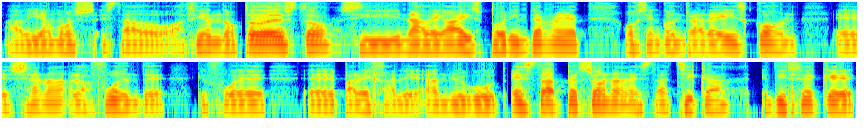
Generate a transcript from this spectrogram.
habíamos estado haciendo. Todo esto, si navegáis por internet, os encontraréis con eh, Shana Lafuente, que fue eh, pareja de Andrew Wood. Esta persona, esta chica, eh, dice que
